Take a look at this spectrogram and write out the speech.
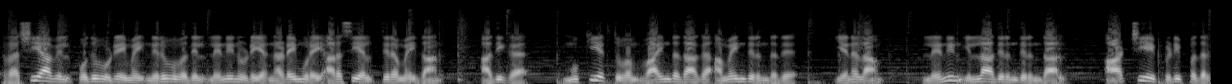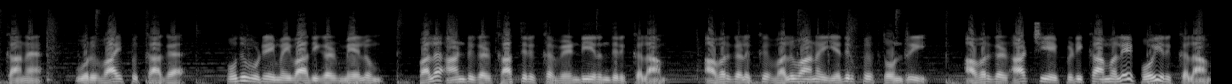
ரஷ்யாவில் பொது உடைமை நிறுவுவதில் லெனினுடைய நடைமுறை அரசியல் திறமைதான். அதிக முக்கியத்துவம் வாய்ந்ததாக அமைந்திருந்தது எனலாம். லெனின் இல்லாதிருந்திருந்தால் ஆட்சியை பிடிப்பதற்கான ஒரு வாய்ப்புக்காக பொது உடைமைவாதிகள் மேலும் பல ஆண்டுகள் காத்திருக்க வேண்டியிருந்திருக்கலாம். அவர்களுக்கு வலுவான எதிர்ப்பு தோன்றி அவர்கள் ஆட்சியை பிடிக்காமலே போயிருக்கலாம்.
